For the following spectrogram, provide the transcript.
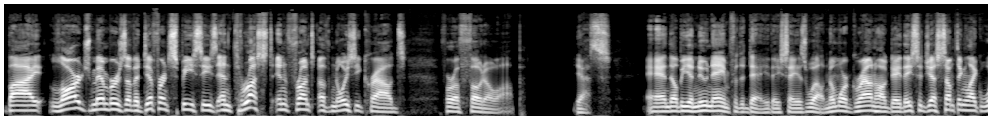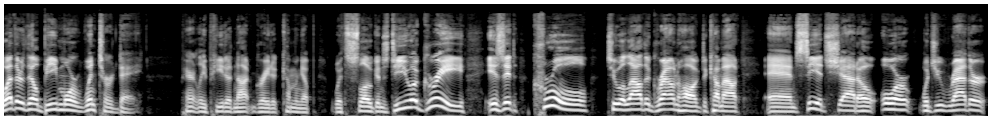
by large members of a different species and thrust in front of noisy crowds for a photo op. Yes. And there'll be a new name for the day, they say as well. No more Groundhog Day. They suggest something like whether there'll be more Winter Day. Apparently, PETA not great at coming up with slogans. Do you agree? Is it cruel to allow the groundhog to come out and see its shadow, or would you rather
